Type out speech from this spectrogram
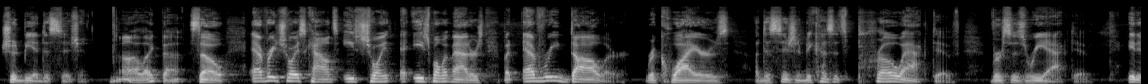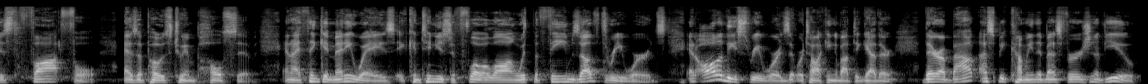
should be a decision. Oh, I like that. So every choice counts, each choice, each moment matters, but every dollar requires a decision because it's proactive versus reactive. It is thoughtful as opposed to impulsive. And I think in many ways it continues to flow along with the themes of three words. And all of these three words that we're talking about together, they're about us becoming the best version of you.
